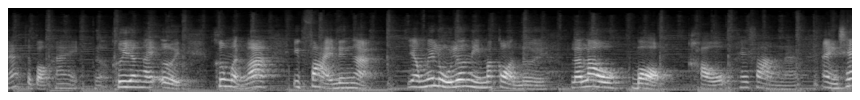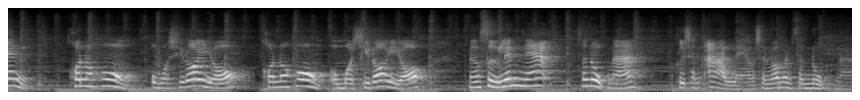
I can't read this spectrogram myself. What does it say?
นะจะบอกให้เนอะคือยังไงเอ่ย คือเหมือนว่าอีกฝ่ายหนึ่งอะยังไม่รู้เรื่องนี้มาก่อนเลย แล้วเราบอกเขาให้ฟังนะ อย่างเช่นโคโฮงโอโมชิโรโยโคโฮงโอโมชิโรโย หนังสือเล่มเนี้ยสนุกนะ คือฉันอ่านแล้ว ฉันว่ามันสนุกนะ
